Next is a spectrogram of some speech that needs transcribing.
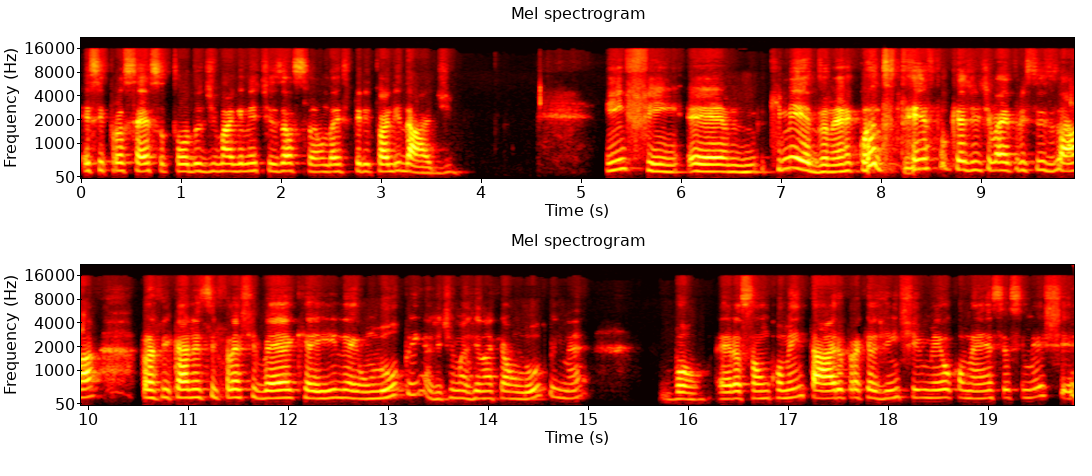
esse processo todo de magnetização da espiritualidade. Enfim, é, que medo, né? Quanto tempo que a gente vai precisar para ficar nesse flashback aí, né? Um looping, a gente imagina que é um looping, né? Bom, era só um comentário para que a gente meu comece a se mexer.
